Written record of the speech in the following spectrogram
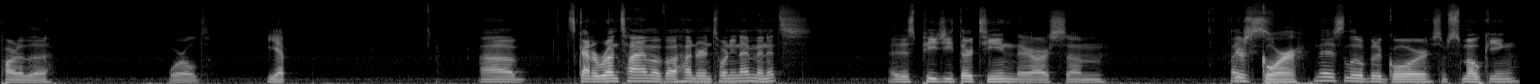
part of the world. yep. Uh, it's got a runtime of 129 minutes. It is PG-13. There are some. like, There's gore, There's a little bit of gore, some smoking.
